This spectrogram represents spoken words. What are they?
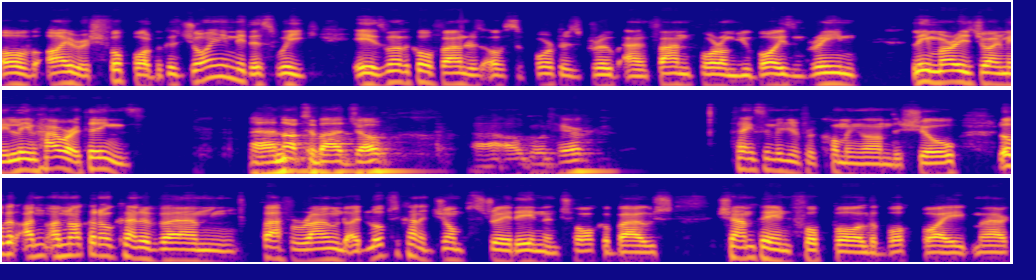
of Irish football because joining me this week is one of the co-founders of Supporters Group and Fan Forum, You Boys in Green. Liam Murray is joining me. Liam, how are things? Uh, not too bad, Joe. Uh, all good here. Thanks a million for coming on the show. Look, I'm, I'm not going to kind of um, faff around. I'd love to kind of jump straight in and talk about Champagne Football, the book by Mark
